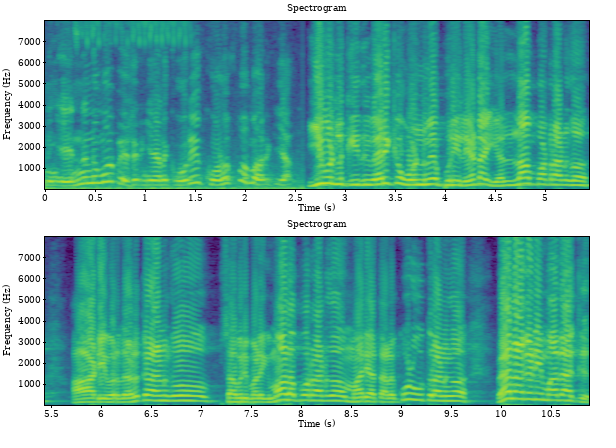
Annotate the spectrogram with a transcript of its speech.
நீங்க என்னென்னமோ பேசுறீங்க. எனக்கு ஒரே குழப்பமா இருக்கியா இவனுக்கு இது வரைக்கும் ஒண்ணுமே புரியல. ஏன்னா எல்லாம் பண்றானுங்க? ஆடி விரதம் எடுக்கிறானுங்கோ சபரிமலைக்கு மாலை போடுறானுங்க மாரியாத்தால கூழ் ஊத்துறானுங்க வேளாங்கண்ணி மாதாக்கு.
